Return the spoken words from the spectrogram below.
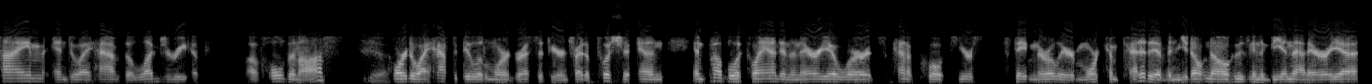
time and do I have the luxury of of holding off Yeah. or do I have to be a little more aggressive here and try to push it? And in public land in an area where it's kind of quote to your statement earlier, more competitive, and you don't know who's going to be in that area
